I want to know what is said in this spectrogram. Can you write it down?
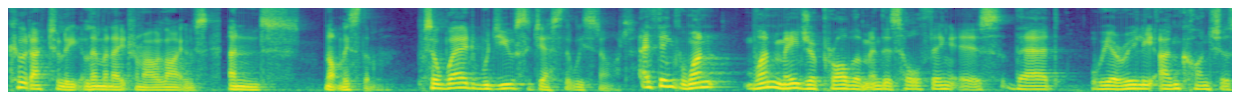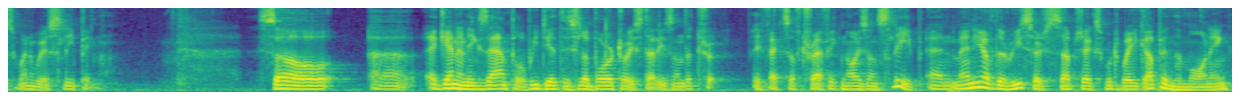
could actually eliminate from our lives and not miss them. So, where would you suggest that we start? I think one one major problem in this whole thing is that we are really unconscious when we're sleeping. So, uh, again, an example we did these laboratory studies on the effects of traffic noise on sleep, and many of the research subjects would wake up in the morning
